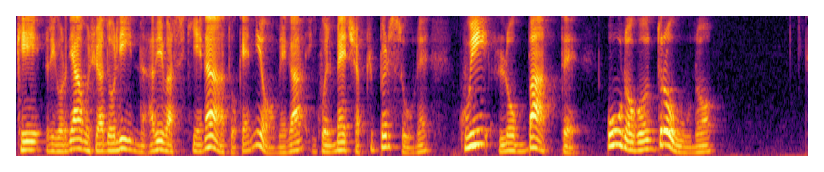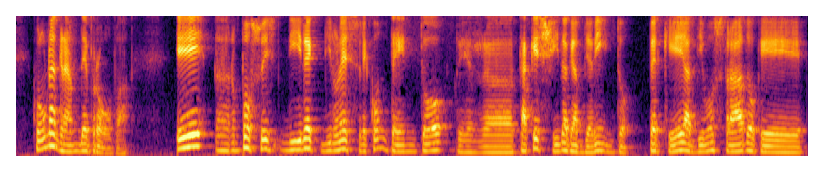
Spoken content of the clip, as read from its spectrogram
che ricordiamoci ad Olin aveva schienato Kenny Omega in quel match a più persone, qui lo batte uno contro uno con una grande prova. E eh, non posso es- dire di non essere contento per uh, Takeshita che abbia vinto perché ha dimostrato che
